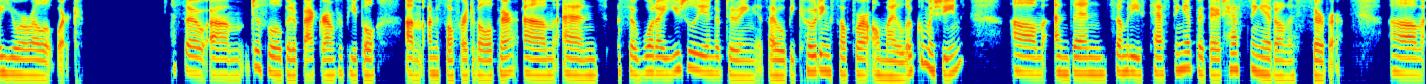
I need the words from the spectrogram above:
a URL at work. So, um, just a little bit of background for people. Um, I'm a software developer. Um, and so, what I usually end up doing is I will be coding software on my local machine. Um, and then somebody's testing it, but they're testing it on a server. Um,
